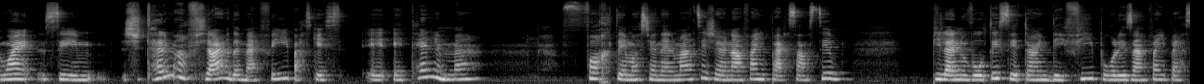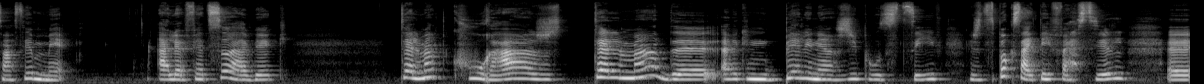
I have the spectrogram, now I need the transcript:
ouais, c'est... Je suis tellement fière de ma fille parce qu'elle est tellement forte émotionnellement. Tu sais, j'ai un enfant hypersensible, puis la nouveauté, c'est un défi pour les enfants hypersensibles, mais elle a fait ça avec tellement de courage, tellement de avec une belle énergie positive. Je dis pas que ça a été facile. Euh,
